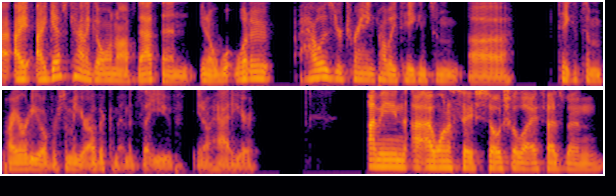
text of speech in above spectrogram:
I, I guess kind of going off that, then, you know, what, what are, how is your training probably taking some, uh, taking some priority over some of your other commitments that you've, you know, had here? I mean, I, I want to say social life has been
